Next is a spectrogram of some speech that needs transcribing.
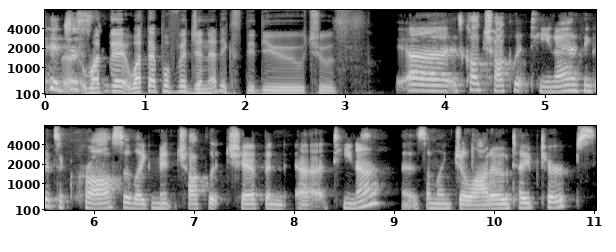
it uh, just what the, what type of uh, genetics did you choose? uh, it's called chocolate Tina. I think it's a cross of like mint chocolate chip and uh, Tina, uh, some like gelato type terps.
